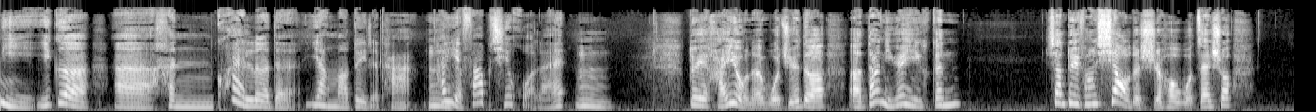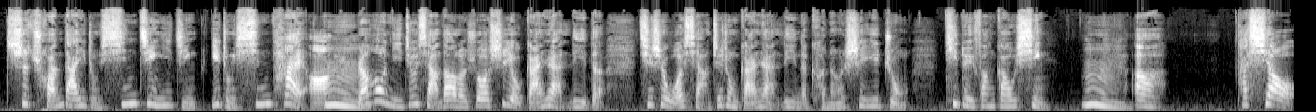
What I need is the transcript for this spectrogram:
你一个呃很快乐的样貌对着他，他也发不起火来。嗯，对，还有呢，我觉得呃，当你愿意跟向对方笑的时候，我在说。是传达一种心境，一种一种心态啊，嗯然后你就想到了说是有感染力的。其实我想，这种感染力呢，可能是一种替对方高兴嗯啊，他笑，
